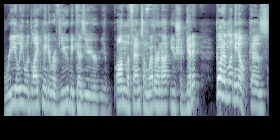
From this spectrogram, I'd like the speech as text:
really would like me to review because you're you're on the fence on whether or not you should get it, go ahead and let me know because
